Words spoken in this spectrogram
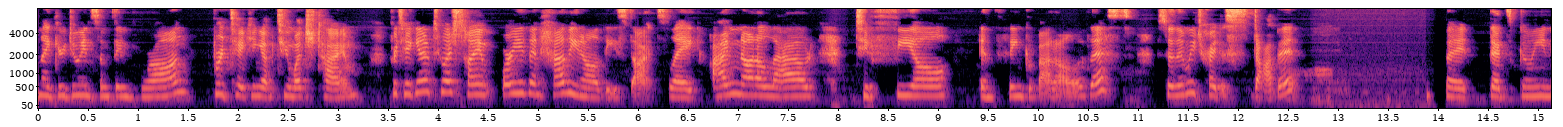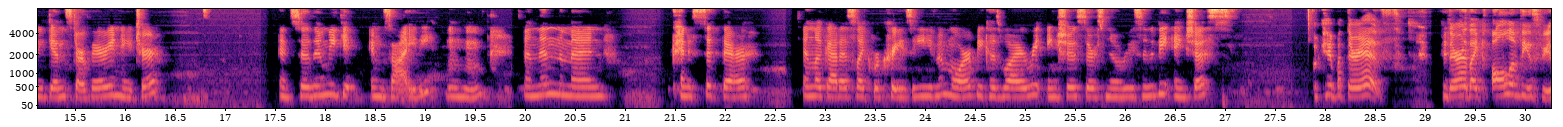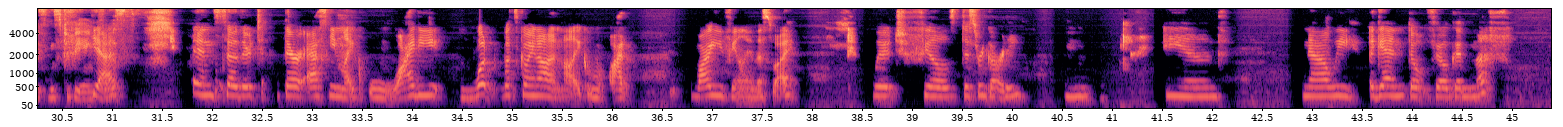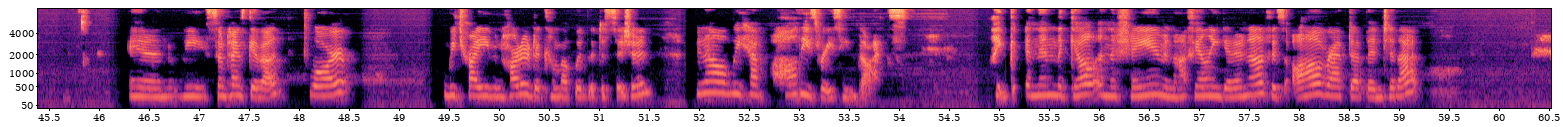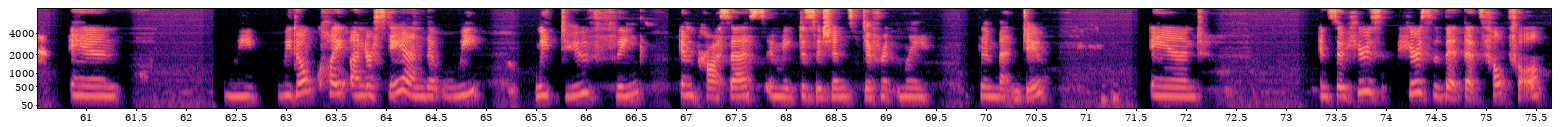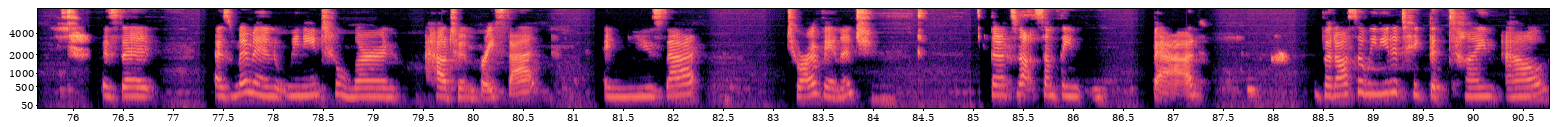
like you're doing something wrong For taking up too much time. for taking up too much time or even having all these thoughts. Like, I'm not allowed to feel and think about all of this. So then we try to stop it, but that's going against our very nature. And so then we get anxiety. Mm-hmm. And then the men kind of sit there and look at us like we're crazy even more because why are we anxious? There's no reason to be anxious. Okay, but there is. There are like all of these reasons to be anxious. Yes. And so they're t- they're asking like, why do you what what's going on? Like, why, why are you feeling this way? Which feels disregarding. And now we again don't feel good enough, and we sometimes give up, or we try even harder to come up with a decision. You know, we have all these racing thoughts. Like, and then the guilt and the shame and not feeling good enough is all wrapped up into that and we we don't quite understand that we we do think and process and make decisions differently than men do and and so here's here's the bit that's helpful is that as women we need to learn how to embrace that and use that to our advantage. That it's not something bad but also we need to take the time out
